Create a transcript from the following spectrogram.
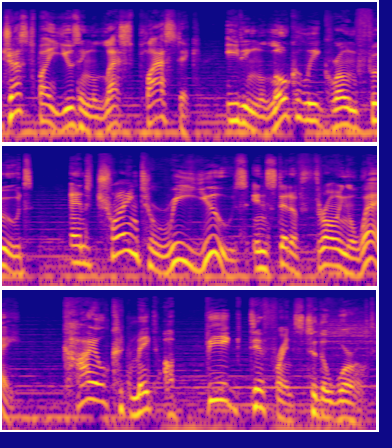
Just by using less plastic, eating locally grown foods, and trying to reuse instead of throwing away, Kyle could make a big difference to the world.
